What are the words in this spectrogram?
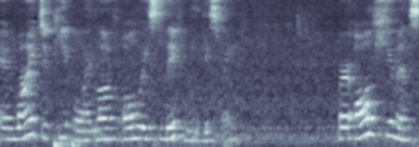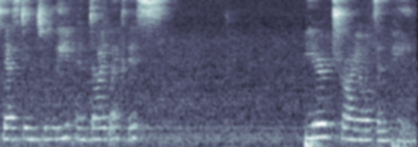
And why do people I love always leave me this way? Are all humans destined to live and die like this? bitter trials and pain,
